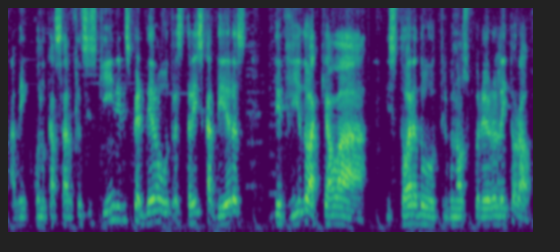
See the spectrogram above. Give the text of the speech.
além, quando caçaram Francisquini, eles perderam outras três cadeiras devido àquela história do Tribunal Superior Eleitoral.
